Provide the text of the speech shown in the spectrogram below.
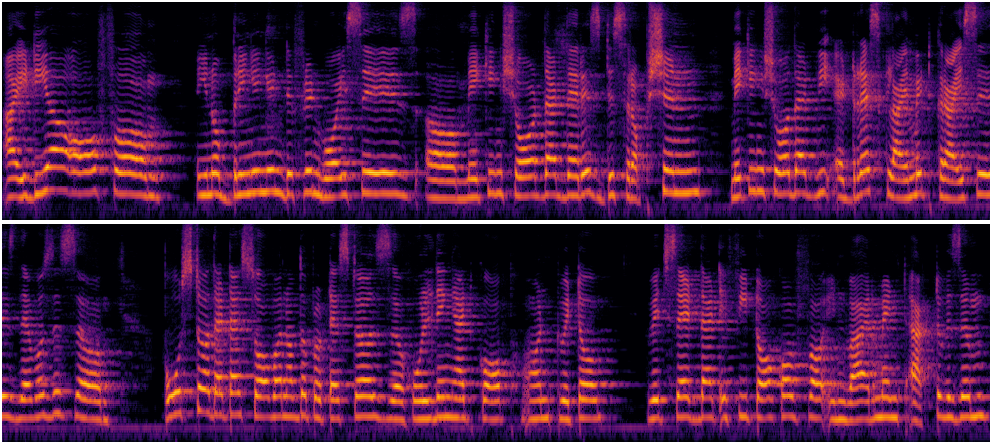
idea of, um, you know, bringing in different voices, uh, making sure that there is disruption, making sure that we address climate crisis. There was this uh, poster that I saw one of the protesters uh, holding at COP on Twitter, which said that if we talk of uh, environment activism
